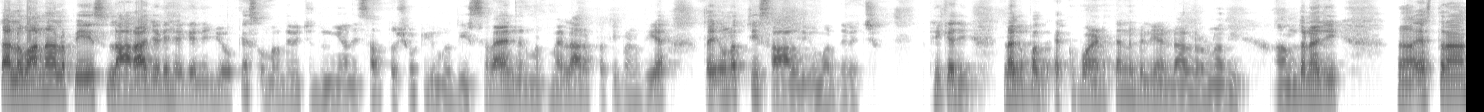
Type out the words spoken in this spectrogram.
ਤਾਂ ਲਵਾਨਾ ਲਪੇਸ, ਲਾਰਾ ਜਿਹੜੇ ਹੈਗੇ ਨੇ ਜੀ, ਉਹ ਕਿਸ ਉਮਰ ਦੇ ਵਿੱਚ ਦੁਨੀਆ ਦੀ ਸਭ ਤੋਂ ਛੋਟੀ ਉਮਰ ਦੀ ਸਵੈ ਨਿਰਮਿਤ ਮਹਿਲਾ ਅਰਬਪਤੀ ਬਣਦੀ ਹੈ? ਤੇ 29 ਸਾਲ ਦੀ ਉਮਰ ਦੇ ਵਿੱਚ। ਠੀਕ ਹੈ ਜੀ? ਲਗਭਗ 1.3 ਬਿਲੀਅਨ ਡਾਲਰ ਉਹਨਾਂ ਦੀ ਆਮਦਨ ਹੈ ਜੀ। ਇਸ ਤਰ੍ਹਾਂ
